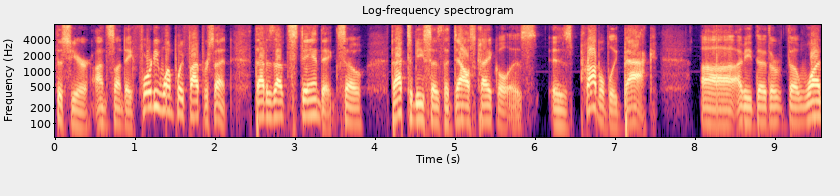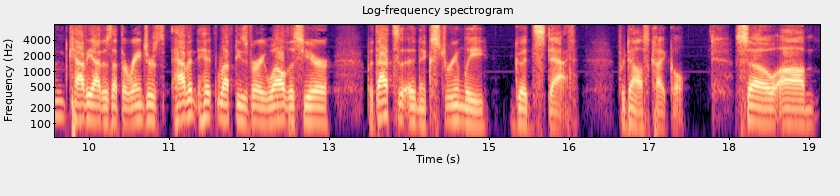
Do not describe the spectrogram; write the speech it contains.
this year on Sunday, 41.5%. That is outstanding. So that to me says that Dallas Keuchel is is probably back. Uh, I mean, the, the the one caveat is that the Rangers haven't hit lefties very well this year, but that's an extremely good stat for Dallas Keuchel. So um,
